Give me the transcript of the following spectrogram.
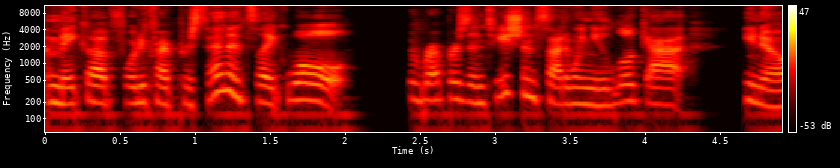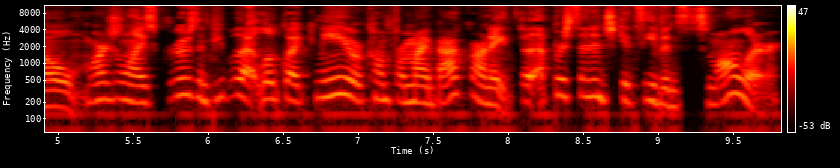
make up 45%, it's like, well, the representation side, when you look at, you know, marginalized groups and people that look like me or come from my background, it, that percentage gets even smaller.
